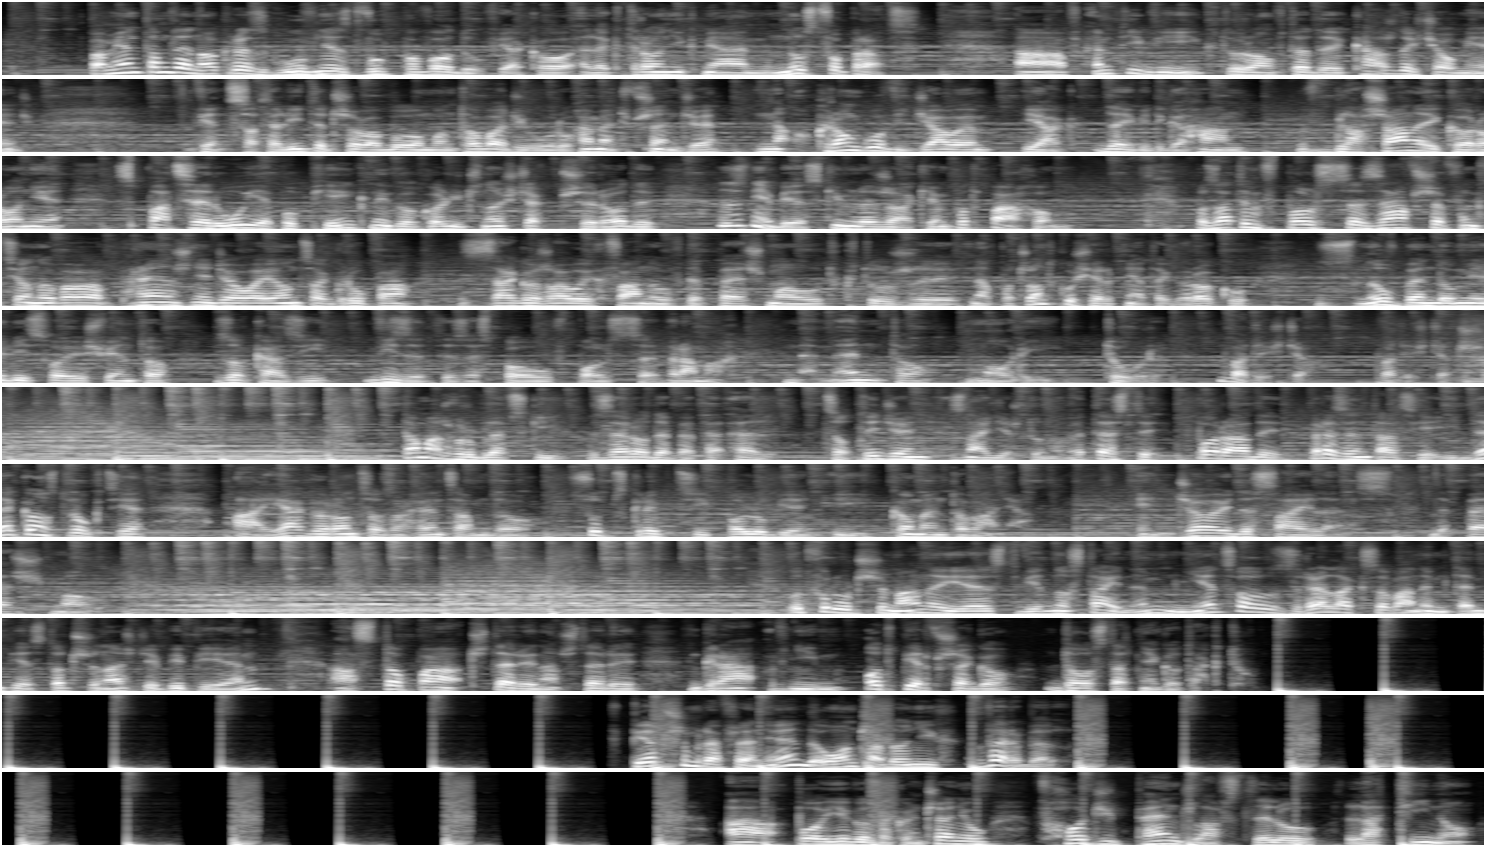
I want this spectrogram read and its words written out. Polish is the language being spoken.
Pamiętam ten okres głównie z dwóch powodów. Jako elektronik miałem mnóstwo pracy, a w MTV, którą wtedy każdy chciał mieć, więc satelity trzeba było montować i uruchamiać wszędzie, na okrągło widziałem, jak David Gahan w blaszanej koronie spaceruje po pięknych okolicznościach przyrody z niebieskim leżakiem pod pachą. Poza tym w Polsce zawsze funkcjonowała prężnie działająca grupa zagorzałych fanów Depeche Mode, którzy na początku sierpnia tego roku znów będą mieli swoje święto z okazji wizyty zespołu w Polsce w ramach Memento Mori Tour 2023. Tomasz Wróblewski 0db.pl. Co tydzień znajdziesz tu nowe testy, porady, prezentacje i dekonstrukcje, a ja gorąco zachęcam do subskrypcji, polubień i komentowania. Enjoy the silence. Depeche Mode. Utwór utrzymany jest w jednostajnym, nieco zrelaksowanym tempie 113 bpm, a stopa 4x4 gra w nim od pierwszego do ostatniego taktu. W pierwszym refrenie dołącza do nich werbel. A po jego zakończeniu wchodzi pętla w stylu latino.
